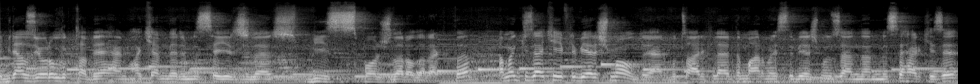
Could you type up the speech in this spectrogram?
E, Biraz yorulduk tabii. Hem hakemlerimiz, seyirciler, biz sporcular olarak da. Ama güzel, keyifli bir yarışma oldu yani. Bu tarihlerde Marmaris'te bir yarışma düzenlenmesi herkese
